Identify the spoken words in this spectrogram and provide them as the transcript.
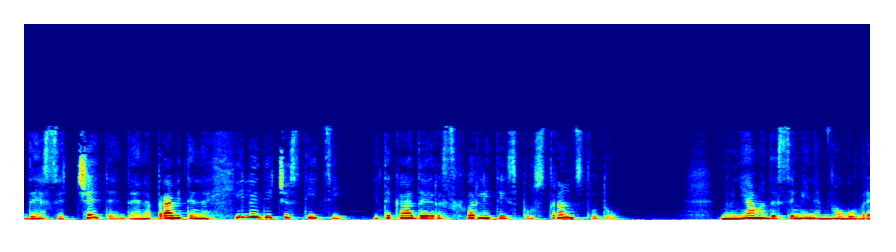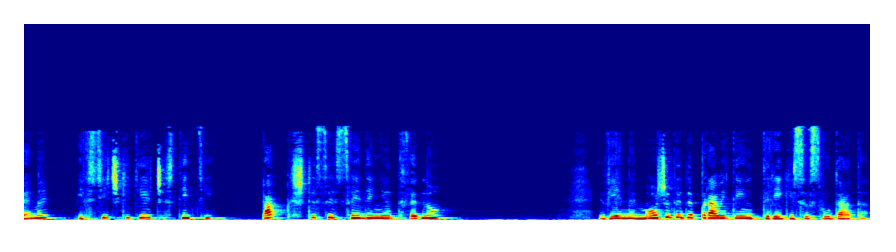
да я сечете, да я направите на хиляди частици и така да я разхвърлите из пространството. Но няма да се мине много време и всички тия частици пак ще се съединят в едно. Вие не можете да правите интриги с водата.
